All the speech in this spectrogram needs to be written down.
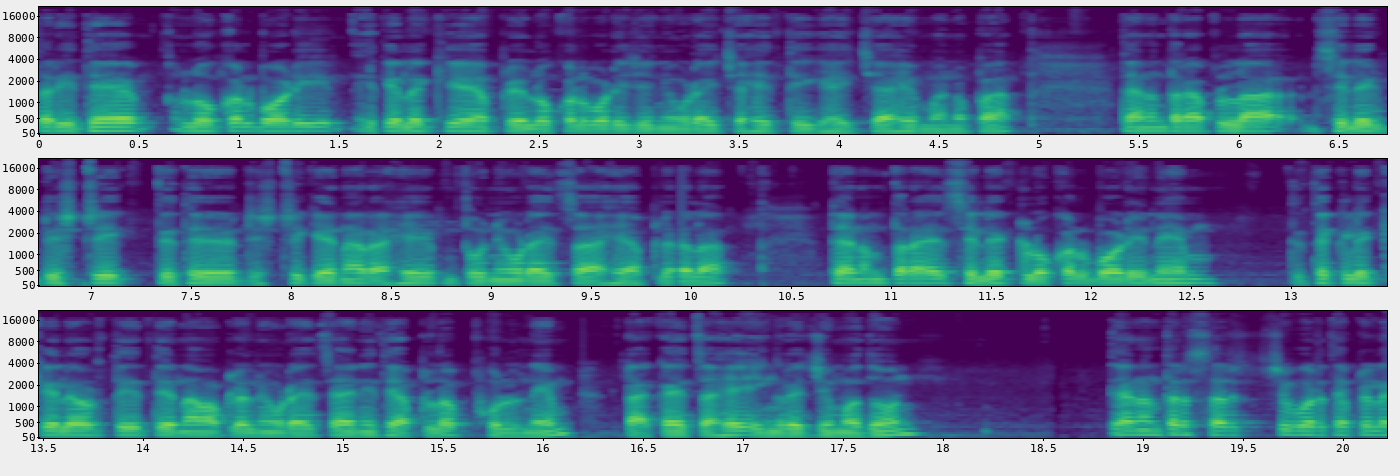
तर इथे लोकल बॉडी केलं की आपले लोकल बॉडी जी निवडायची आहे ती घ्यायची आहे मनपा. त्यानंतर आपला सिलेक्ट डिस्ट्रिक्ट तिथे डिस्ट्रिक्ट येणार आहे तो निवडायचा आहे आपल्याला. त्यानंतर आहे सिलेक्ट लोकल बॉडी नेम तिथे क्लिक केल्यावरती ते नाव आपल्याला निवडायचं आहे आणि इथे आपलं फुल नेम टाकायचं आहे इंग्रजीमधून. त्यानंतर सर्चवरती आपल्याला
